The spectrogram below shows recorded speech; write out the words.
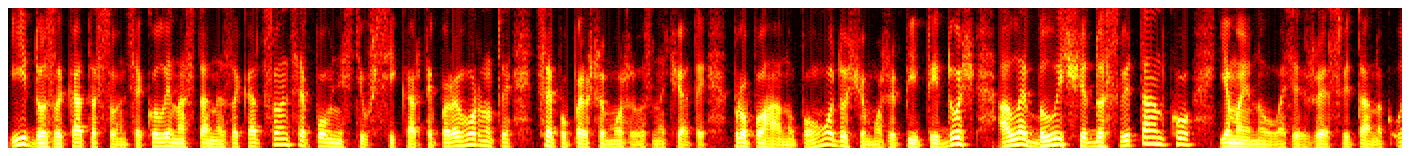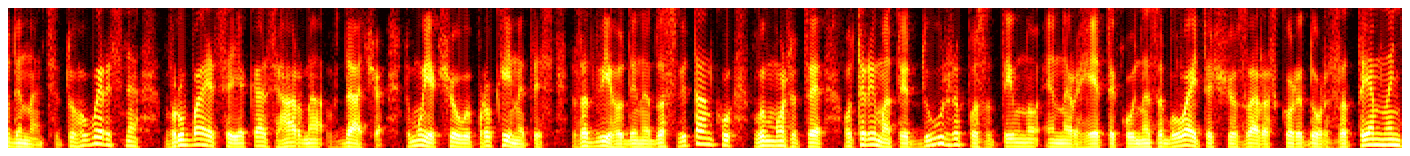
і до заката сонця. Коли настане закат сонця, повністю всі карти перегорнуті. Це, по-перше, може означати про погану погоду, що може піти дощ, але ближче до світанку, я маю на увазі вже світанок 11 вересня, врубається якась гарна вдача. Тому, якщо ви прокинетесь за дві години до світанку, ви можете отримати дуже позитивну енергетику. Не забувайте, що зараз коридор затемнень.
